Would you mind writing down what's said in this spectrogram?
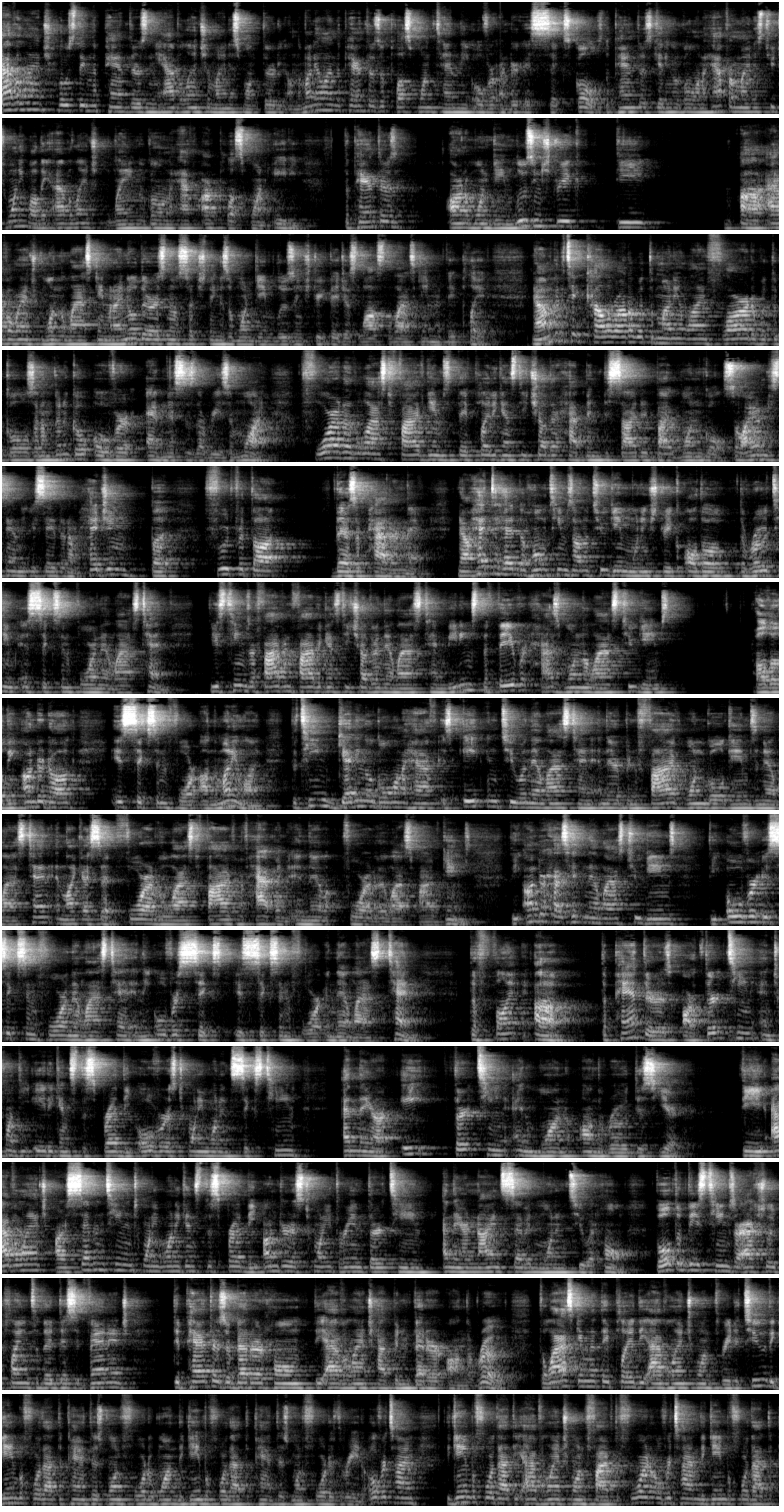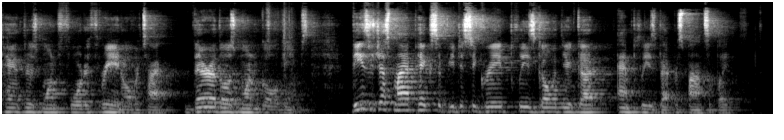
Avalanche hosting the Panthers, and the Avalanche are minus 130 on the money line. The Panthers are plus 110. The over under is six goals. The Panthers getting a goal and a half are minus 220, while the Avalanche laying a goal and a half are plus 180. The Panthers are on a one game losing streak. The uh, Avalanche won the last game, and I know there is no such thing as a one game losing streak. They just lost the last game that they played. Now I'm going to take Colorado with the money line, Florida with the goals, and I'm going to go over, and this is the reason why. Four out of the last five games that they've played against each other have been decided by one goal. So I understand that you say that I'm hedging, but food for thought, there's a pattern there. Now, head to head, the home team's on a two game winning streak, although the road team is 6 and 4 in their last 10. These teams are 5 and 5 against each other in their last 10 meetings. The favorite has won the last two games, although the underdog is 6 and 4 on the money line. The team getting a goal and a half is 8 and 2 in their last 10 and there have been 5 one goal games in their last 10 and like I said, 4 out of the last 5 have happened in their 4 out of their last 5 games. The under has hit in their last 2 games. The over is 6 and 4 in their last 10 and the over 6 is 6 and 4 in their last 10. The uh, the Panthers are 13 and 28 against the spread. The over is 21 and 16, and they are 8, 13 and 1 on the road this year. The Avalanche are 17 and 21 against the spread. The under is 23 and 13, and they are 9, 7, 1 and 2 at home. Both of these teams are actually playing to their disadvantage. The Panthers are better at home. The Avalanche have been better on the road. The last game that they played, the Avalanche won 3 to 2. The game before that, the Panthers won 4 to 1. The game before that, the Panthers won 4 to 3 in overtime. The game before that, the Avalanche won 5 to 4 in overtime. The game before that, the Panthers won 4 to 3 in overtime. There are those one goal games. These are just my picks. If you disagree, please go with your gut and please bet responsibly.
